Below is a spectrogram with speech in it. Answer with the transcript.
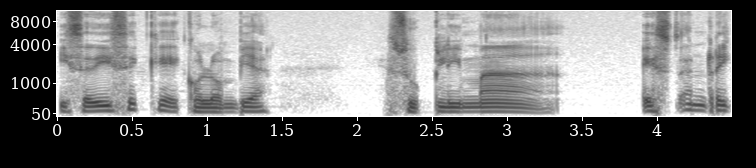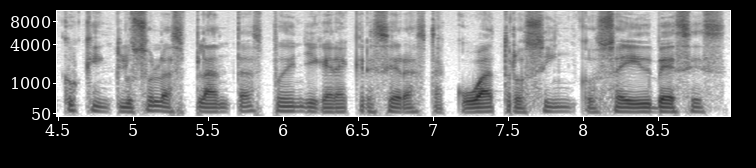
Y se dice que Colombia, su clima es tan rico que incluso las plantas pueden llegar a crecer hasta 4, 5, 6 veces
